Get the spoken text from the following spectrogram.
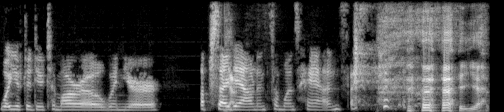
what you have to do tomorrow when you're upside down in someone's hands yeah.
